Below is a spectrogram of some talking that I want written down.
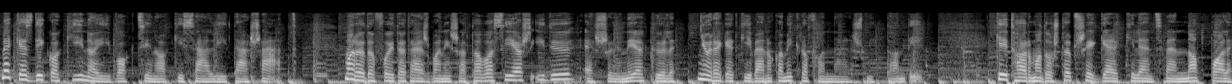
Megkezdik a kínai vakcina kiszállítását. Marad a folytatásban is a tavaszias idő, eső nélkül. Nyöreget kívánok a mikrofonnál, Schmidt Andi. Kétharmados többséggel 90 nappal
